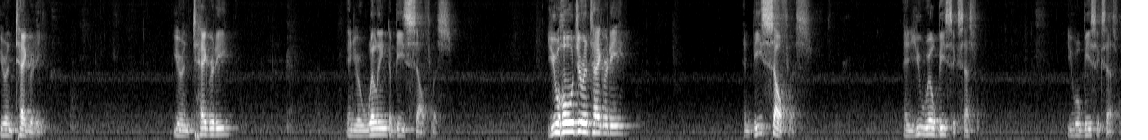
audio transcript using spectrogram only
your integrity. Your integrity, and you're willing to be selfless. You hold your integrity and be selfless and you will be successful. You will be successful.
